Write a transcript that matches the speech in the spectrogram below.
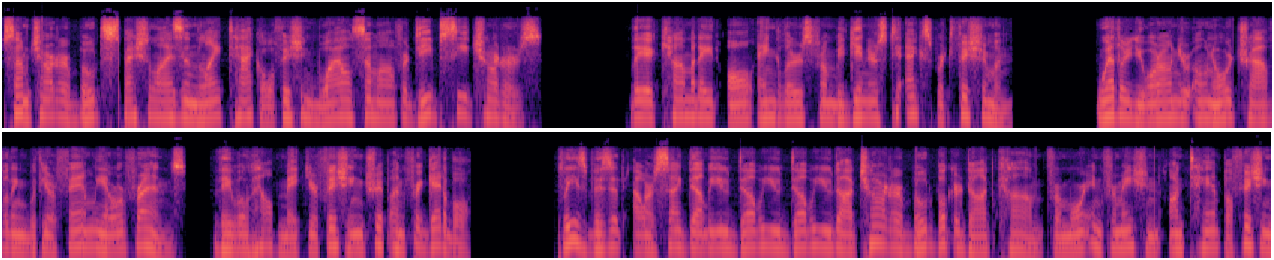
Some charter boats specialize in light tackle fishing while some offer deep sea charters. They accommodate all anglers from beginners to expert fishermen. Whether you are on your own or traveling with your family or friends, they will help make your fishing trip unforgettable. Please visit our site www.charterboatbooker.com for more information on Tampa fishing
